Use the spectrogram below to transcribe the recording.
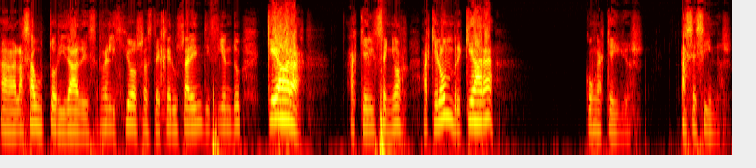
a las autoridades religiosas de Jerusalén diciendo ¿Qué hará aquel señor, aquel hombre, ¿qué hará con aquellos asesinos?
